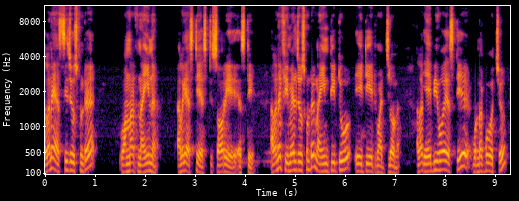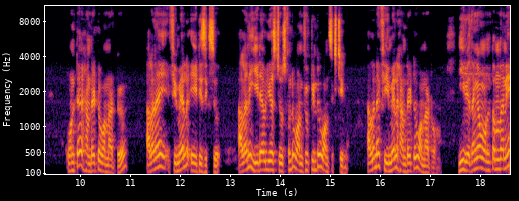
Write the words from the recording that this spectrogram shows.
అలానే ఎస్సీ చూసుకుంటే వన్ నాట్ నైన్ అలాగే ఎస్టీ ఎస్టీ సారీ ఎస్టీ అలానే ఫీమేల్ చూసుకుంటే నైంటీ టు ఎయిటీ ఎయిట్ మధ్యలోనే. అలాగే ఏబీఓ ఎస్టీ ఉండకపోవచ్చు ఉంటే హండ్రెడ్ టు వన్ నాట్ అలానే ఫీమేల్ ఎయిటీ సిక్స్ అలానే ఈడబ్ల్యూఎస్ చూసుకుంటే one fifteen to one sixteen అలానే female hundred to one nought one ఈ విధంగా ఉంటుందని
